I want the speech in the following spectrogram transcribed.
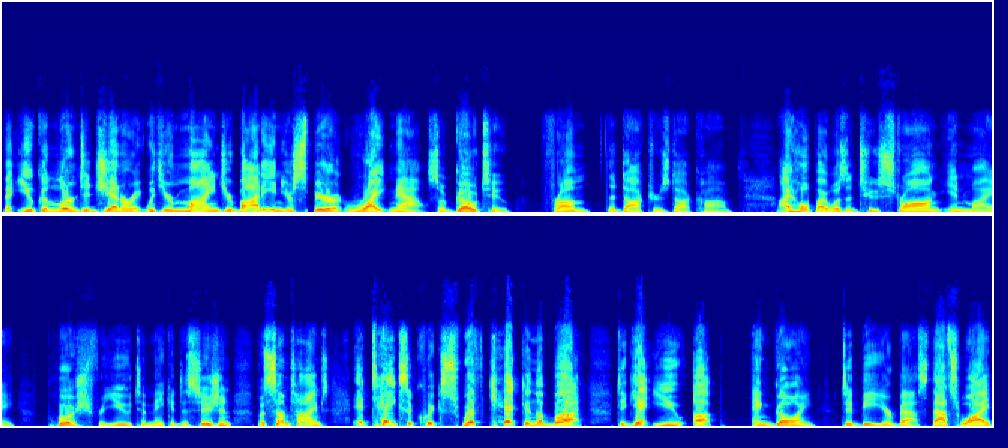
that you can learn to generate with your mind, your body, and your spirit right now. So go to fromthedoctors.com. I hope I wasn't too strong in my push for you to make a decision, but sometimes it takes a quick, swift kick in the butt to get you up and going to be your best. That's why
